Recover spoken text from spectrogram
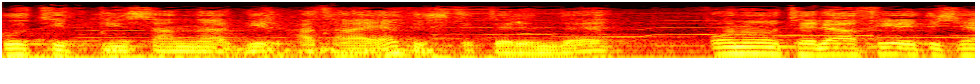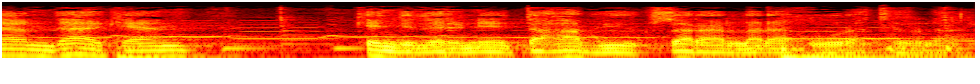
Bu tip insanlar bir hataya düştüklerinde onu telafi edeceğim derken kendilerini daha büyük zararlara uğratırlar.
